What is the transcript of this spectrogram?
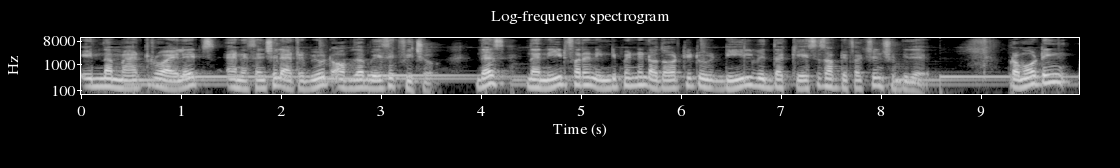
in the matter violates an essential attribute of the basic feature Thus, the need for an independent authority to deal with the cases of defection should be there. Promoting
